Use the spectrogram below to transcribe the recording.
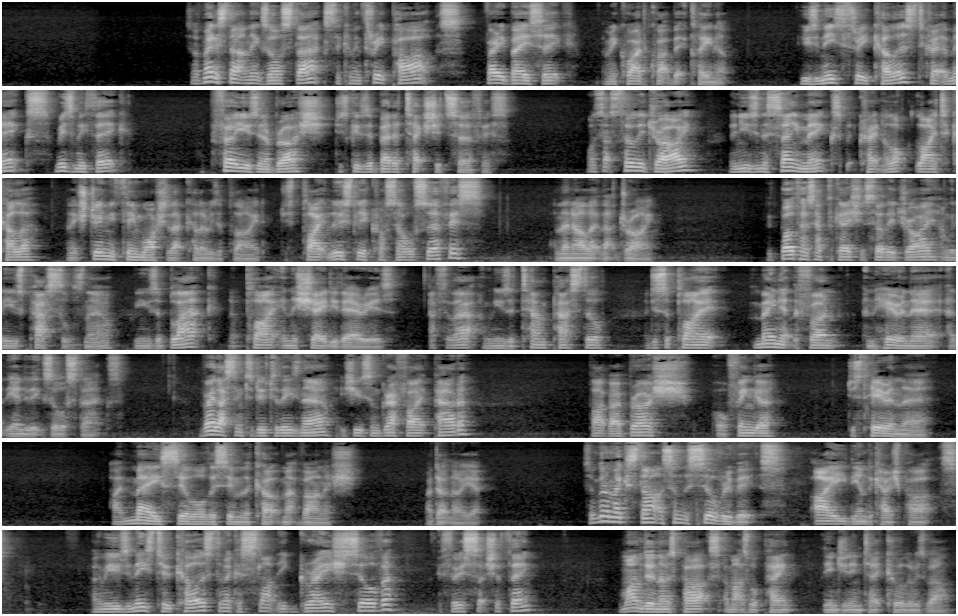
So I've made a start on the exhaust stacks. They come in three parts, very basic and required quite a bit of cleanup. Using these three colours to create a mix, reasonably thick. I prefer using a brush, just gives a better textured surface. Once that's thoroughly dry, then using the same mix but creating a lot lighter colour, an extremely thin wash of that colour is applied. Just apply it loosely across the whole surface and then I'll let that dry. With both those applications thoroughly dry, I'm going to use pastels now. I'm going to use a black and apply it in the shaded areas. After that, I'm going to use a tan pastel and just apply it mainly at the front and here and there at the end of the exhaust stacks. The very last thing to do to these now is use some graphite powder. Apply it by brush or finger, just here and there. I may seal all this in with a coat of matte varnish. I don't know yet. So I'm going to make a start on some of the silvery bits, i.e. the undercarriage parts. I'm going to be using these two colours to make a slightly greyish silver, if there is such a thing. And while I'm doing those parts, I might as well paint the engine intake cooler as well.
